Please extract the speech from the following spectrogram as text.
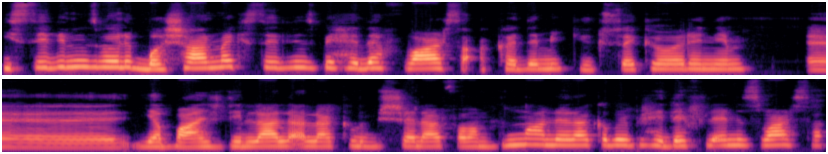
İstediğiniz böyle başarmak istediğiniz bir hedef varsa akademik, yüksek öğrenim, e, yabancı dillerle alakalı bir şeyler falan bunlarla alakalı bir hedefleriniz varsa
